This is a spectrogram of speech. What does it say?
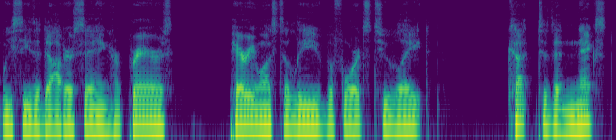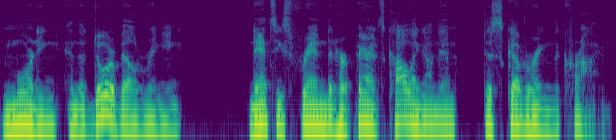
We see the daughter saying her prayers. Perry wants to leave before it's too late. Cut to the next morning and the doorbell ringing. Nancy's friend and her parents calling on them, discovering the crime.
